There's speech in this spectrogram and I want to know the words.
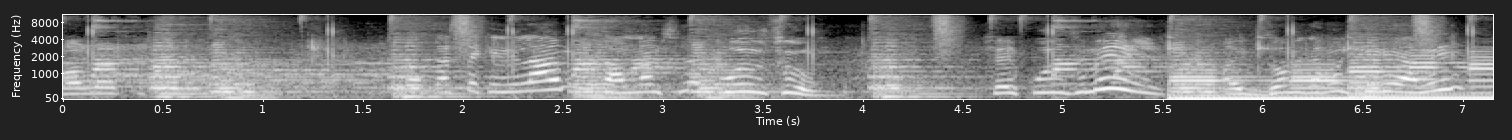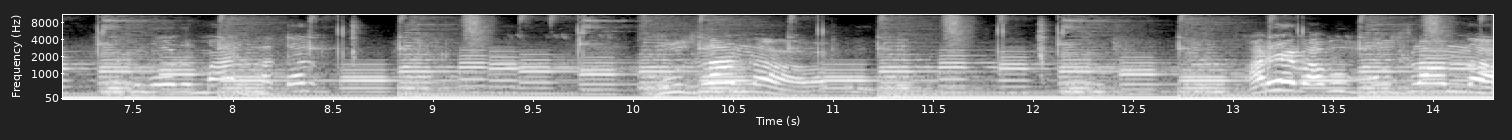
বলো একটু শুনি। তার কাছ থেকে নিলাম তার নাম ছিল কুলসুম। সেই কুলসুমি ওই জমি যখন কিনে আমি তখন ওর মায়ের ভাতার বুঝলাম না আরে বাবু বুঝলাম না।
